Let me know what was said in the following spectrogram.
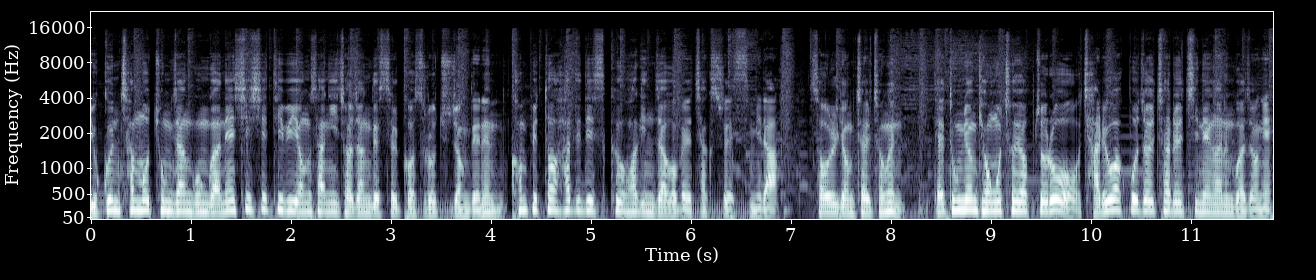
육군 참모총장 공간에 CCTV 영상이 저장됐을 것으로 추정되는 컴퓨터 하드디스크 확인 작업에 착수했습니다. 서울경찰청은 대통령 경호처 협조로 자료 확보 절차를 진행하는 과정에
